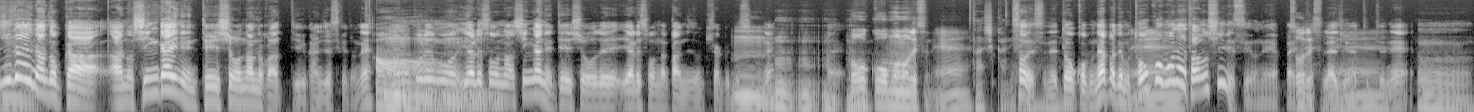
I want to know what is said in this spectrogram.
時台なのか、あの、新概念提唱なのかっていう感じですけどね。あのこれもやれそうな、新概念提唱でやれそうな感じの企画ですよね。う、うんうんうんはい投稿ものですね。確かにそうですね、投稿も。やっぱでもね投稿ものは楽しいですよね、やっぱり、そうですねラジオやっててね。うん。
